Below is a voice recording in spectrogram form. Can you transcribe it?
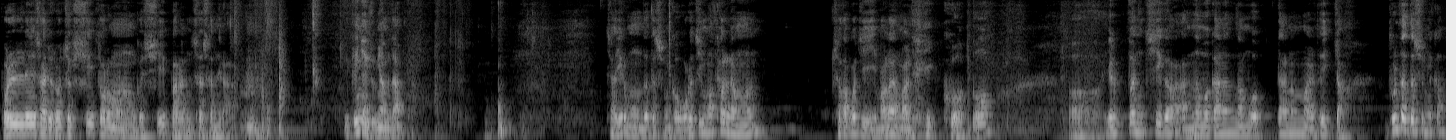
본래 자리로 즉시 돌아오는 것이 바른 처사니라. 굉장히 중요합니다. 자, 여러분 어떻습니까? 오르지 못하려면 쳐다보지 말라는 말도 있고 또 어, 열 번치가 안 넘어가는 나무 없다는 말도 있죠. 둘 다 어떻습니까?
